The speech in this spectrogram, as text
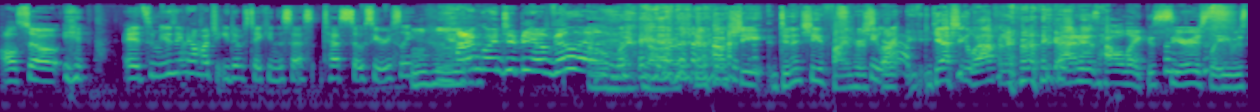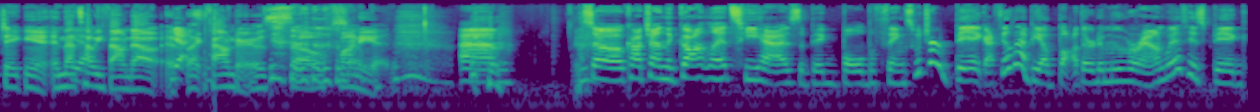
also, it's amusing how much Ida was taking this test, test so seriously. I'm going to be a villain. Oh my gosh! And how she didn't she find her? She or- laughed. Yeah, she laughed at his how like seriously he was taking it, and that's Yeah. how he found out. Yes. Like found her. It was so funny. Um, so Kacchan and the gauntlets, he has the big bulb things, which are big. I feel that'd be a bother to move around with. His big,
